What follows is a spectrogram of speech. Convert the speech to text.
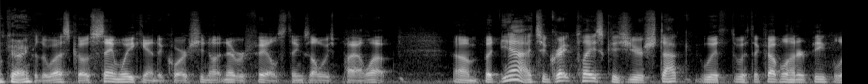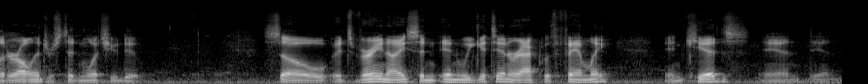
Okay. for the West Coast. Same weekend, of course. You know, it never fails. Things always pile up. Um, but yeah, it's a great place because you're stuck with, with a couple hundred people that are all interested in what you do. So it's very nice, and, and we get to interact with family and kids, and, and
